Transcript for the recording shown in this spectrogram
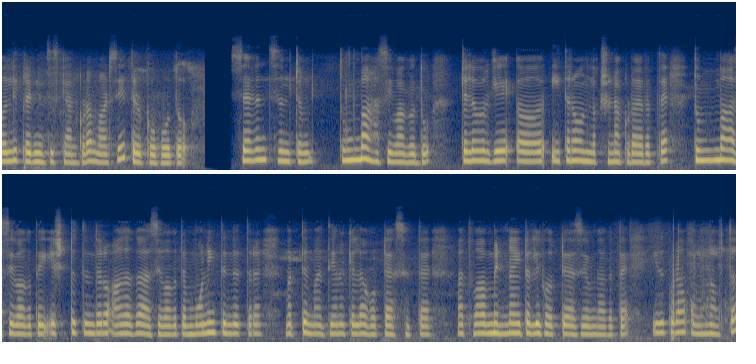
ಅರ್ಲಿ ಪ್ರೆಗ್ನೆನ್ಸಿ ಸ್ಕ್ಯಾನ್ ಕೂಡ ಮಾಡಿಸಿ ತಿಳ್ಕೊಬೋದು. ಸೆವೆಂತ್ ಸಿಂಟಮ್ ತುಂಬ ಹಸಿವಾಗೋದು. ಕೆಲವ್ರಿಗೆ ಈ ಥರ ಒಂದು ಲಕ್ಷಣ ಕೂಡ ಇರುತ್ತೆ. ತುಂಬ ಹಸಿವಾಗುತ್ತೆ. ಎಷ್ಟು ತಿಂದರೂ ಆಗಾಗ ಹಸಿವಾಗುತ್ತೆ. ಮಾರ್ನಿಂಗ್ ತಿಂದಿರ್ತಾರೆ, ಮತ್ತು ಮಧ್ಯಾಹ್ನಕ್ಕೆಲ್ಲ ಹೊಟ್ಟೆ ಹಸಿಯುತ್ತೆ, ಅಥವಾ ಮಿಡ್ ನೈಟಲ್ಲಿ ಹೊಟ್ಟೆ ಹಸಿಯೋಂಗಾಗುತ್ತೆ ಇದು ಕೂಡ one of the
